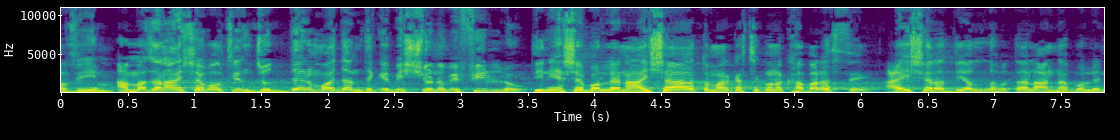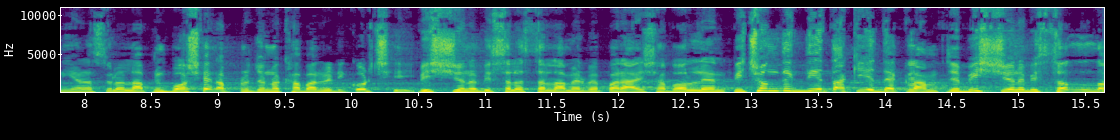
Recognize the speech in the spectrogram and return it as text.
আযীম। আম্মা জান আয়েশা বলছেন, যুদ্ধের ময়দান থেকে বিশ্ব নবী ফিরলো। তিনি এসে বললেন, আয়েশা, তোমার কাছে কোনো খাবার আছে? আয়েশা রাদিয়াল্লাহু তাআলা আনহা বললেন, ইয়া রাসূলুল্লাহ, আপনি বসেন, আপনার জন্য খাবার রেডি করছি। বিশ্ব নবী আলাইহি সাল্লামের ব্যাপারে আয়েশা বললেন, পিছন দিক দিয়ে তাকিয়ে দেখলাম যে বিশ্ব নবী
